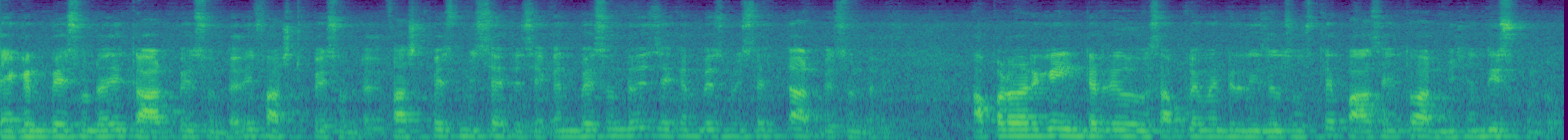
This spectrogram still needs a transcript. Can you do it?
సెకండ్ పేస్ ఉంటుంది థర్డ్ పేస్ ఉంటుంది ఫస్ట్ పేస్ ఉంటుంది. ఫస్ట్ పేస్ మిస్ అయితే సెకండ్ పేస్ ఉంటుంది సెకండ్ పేస్ మిస్ అయితే థర్డ్ పేస్ ఉంటుంది. అప్పటి వరకే ఇంటర్వ్యూ సప్లిమెంటరీ రిజల్ట్స్ వస్తే పాస్ అయితే అడ్మిషన్ తీసుకుంటాం.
